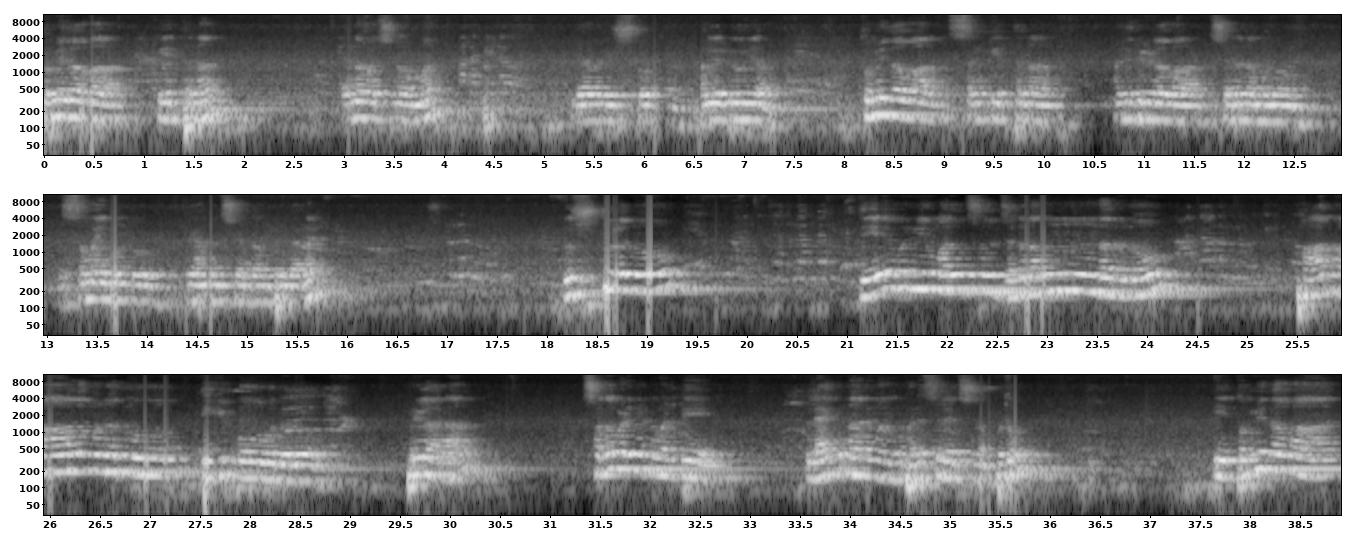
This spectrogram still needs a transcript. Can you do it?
తొమ్మిదవ కీర్తన. ఎన్న వచ్చినవమ్మా దేవుని అల్లెలుయ తొమ్మిదవ సంకీర్తన. పదిహేడవ శరణమును సమయం ముందు ధ్యానం చేద్దాం పిల్లరా. దుష్టులను దేవుని మలుచు జనులందరూ పాతాళమునకు దిగిపోవుదురు. ప్రియులారా చదవబడినటువంటి లేఖనాన్ని మనం పరిశీలించినప్పుడు ఈ తొమ్మిదవ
